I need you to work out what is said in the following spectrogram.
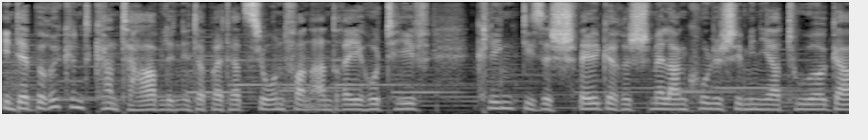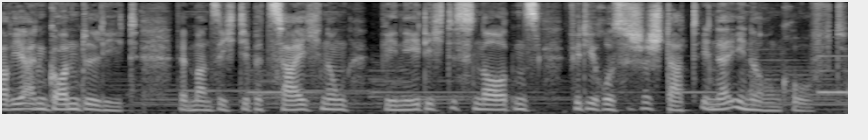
In der berückend kantablen Interpretation von Andrei Hotev klingt diese schwelgerisch-melancholische Miniatur gar wie ein Gondellied, wenn man sich die Bezeichnung Venedig des Nordens für die russische Stadt in Erinnerung ruft.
